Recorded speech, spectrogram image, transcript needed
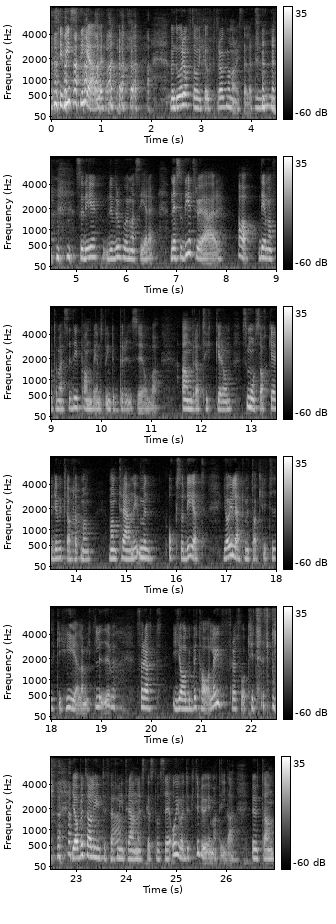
till viss del. Men då är det ofta om vilka uppdrag man har istället. så det, det beror på hur man ser det. Nej, så det tror jag är ja, det man får ta med sig. Det är pannbenet och inte bry sig om vad andra tycker om småsaker. Det är väl klart att man, man tränar men också det att jag har ju lärt mig ta kritik i hela mitt liv. För att jag betalar ju för att få kritik. Jag betalar ju inte för att Ja. min tränare ska stå och säga oj vad duktig du är Matilda. Utan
